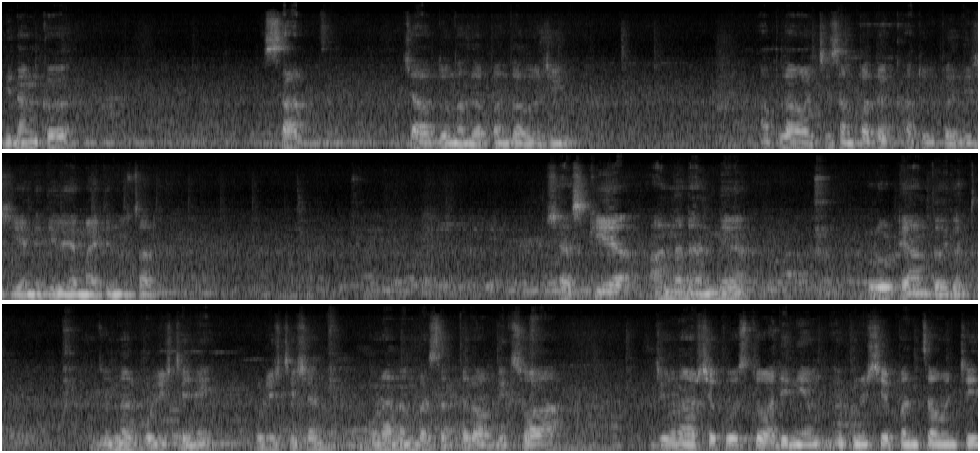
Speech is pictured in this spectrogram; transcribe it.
दिनांक सात चार दोन हजार पंधरा रोजी आपला आवडचे संपादक अतुल परदेशी यांनी दिलेल्या माहितीनुसार शासकीय अन्नधान्य पुरवठ्याअंतर्गत जुन्नर पोलीस स्टेने पोलीस स्टेशन गुन्हा नंबर सत्तर ऑब्लिक सोळा जीवनावश्यक वस्तू अधिनियम एकोणीसशे पंचावन्नचे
